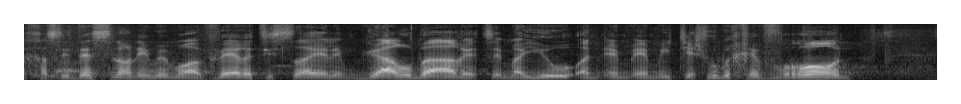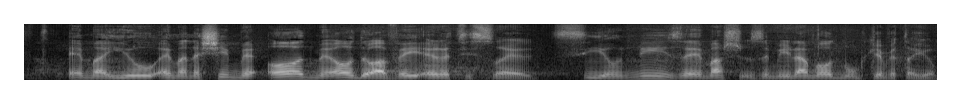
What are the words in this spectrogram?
חסידי סלונים הם אוהבי ארץ ישראל, הם גרו בארץ, הם היו, הם, הם התיישבו בחברון, הם היו, הם אנשים מאוד מאוד אוהבי ארץ ישראל. ציוני זה, משהו, זה מילה מאוד מורכבת היום,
